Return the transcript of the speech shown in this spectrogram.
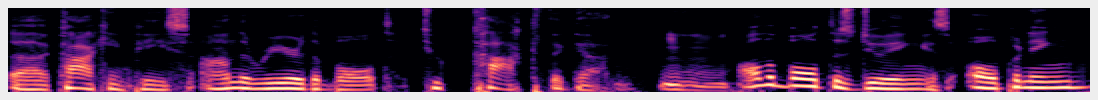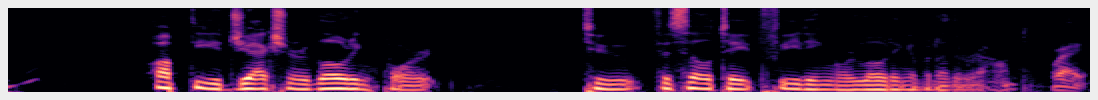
the cocking piece on the rear of the bolt to cock the gun. hmm All the bolt is doing is opening up the ejection or loading port to facilitate feeding or loading of another round. Right.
